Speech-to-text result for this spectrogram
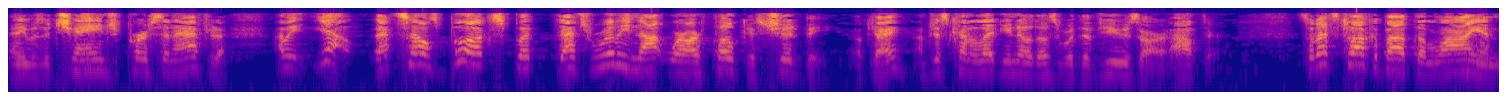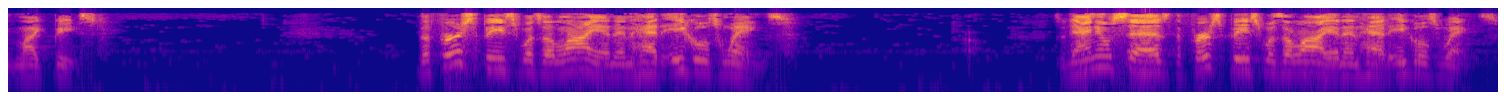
And he was a changed person after that. I mean, yeah, that sells books, but that's really not where our focus should be, okay? I'm just kind of letting you know those where the views are out there. So let's talk about the lion like beast. The first beast was a lion and had eagle's wings. So Daniel says the first beast was a lion and had eagle's wings.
